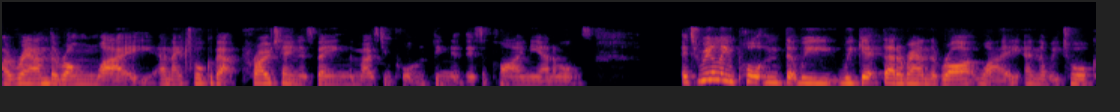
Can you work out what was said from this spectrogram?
around the wrong way, and they talk about protein as being the most important thing that they're supplying the animals it's really important that we we get that around the right way and that we talk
